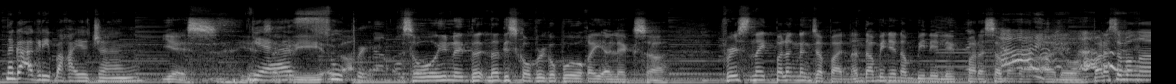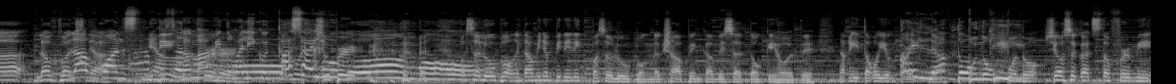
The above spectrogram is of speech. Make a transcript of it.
Nag-agree ba kayo dyan? Yes. Yes, agree. super. So, yun, na- na-discover ko po kay Alexa. First night pa lang ng Japan, ang dami niya nang binili para sa mga Ay! ano, para sa mga loved ones Loved niya. ones niya. Hindi, not for her. tumalikod ka muna. Pasalubong. Oo. Pasalubong. Ang dami niyang biniling pasalubong. Nag-shopping kami sa Don Quixote. Nakita ko yung cart I niya. love Don Punong-puno. She also got stuff for me.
